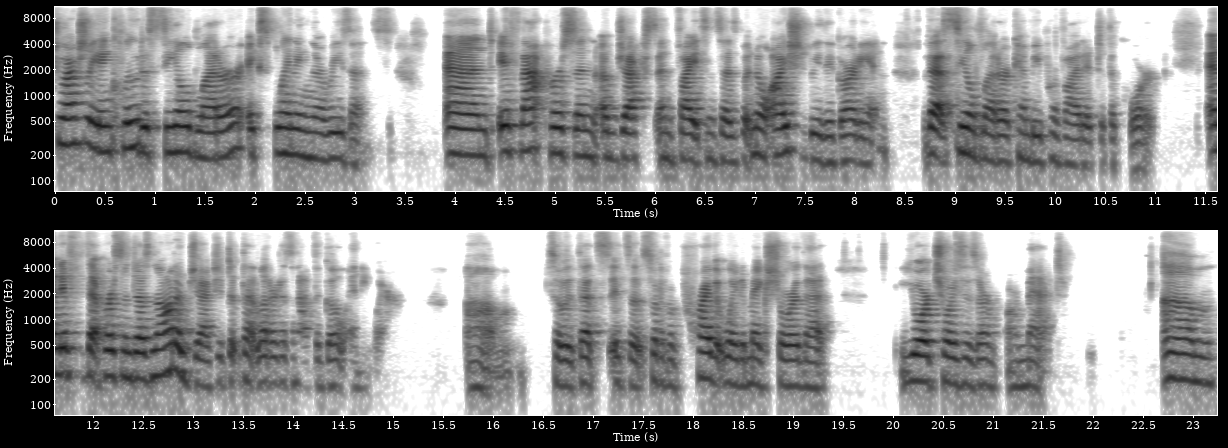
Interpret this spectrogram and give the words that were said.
to actually include a sealed letter explaining their reasons. And if that person objects and fights and says, but no, I should be the guardian, that sealed letter can be provided to the court. And if that person does not object, it, that letter doesn't have to go anywhere. Um, so that's it's a sort of a private way to make sure that your choices are, are met. Um,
